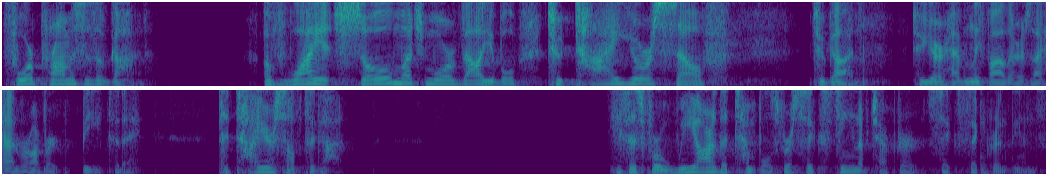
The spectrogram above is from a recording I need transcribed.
Four promises of God of why it's so much more valuable to tie yourself to God to your heavenly Father, as I had Robert be today, to tie yourself to God. He says, For we are the temples, verse 16 of chapter 6, 2 Corinthians.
